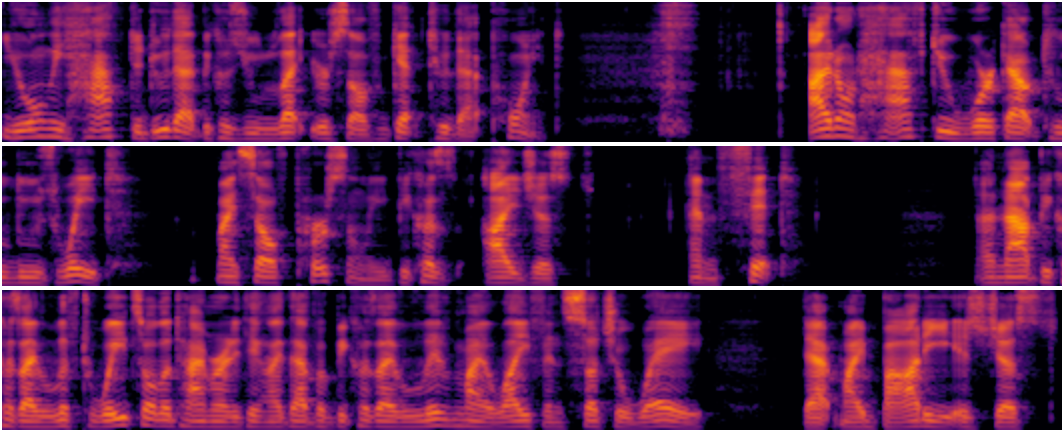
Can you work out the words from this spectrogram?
you only have to do that because you let yourself get to that point. I don't have to work out to lose weight myself personally because I just am fit. And not because I lift weights all the time or anything like that, but because I live my life in such a way that my body is just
